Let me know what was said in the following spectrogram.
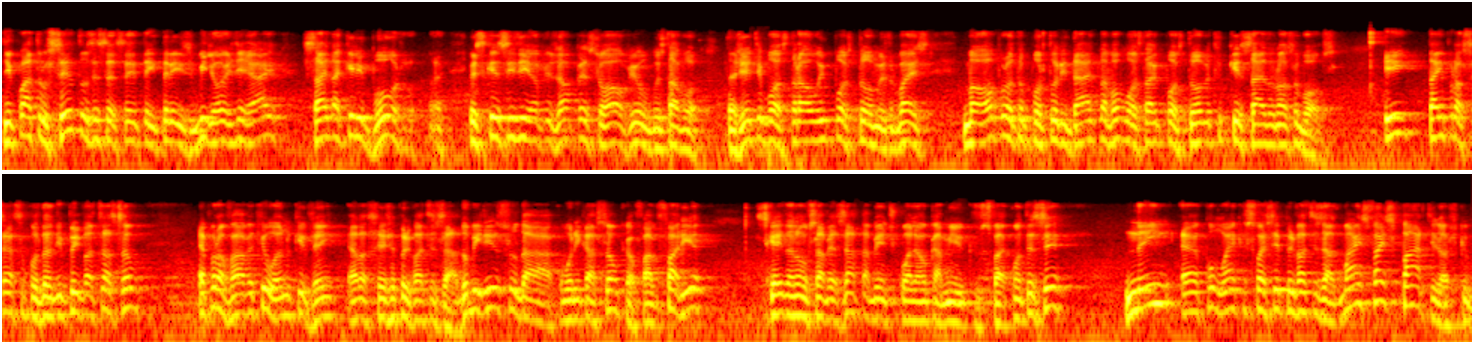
de 463 milhões de reais, sai daquele bolo. Eu esqueci de avisar o pessoal, viu, Gustavo? Da gente mostrar o impostômetro, mas uma outra oportunidade nós vamos mostrar o impostômetro que sai do nosso bolso e está em processo, portanto, de privatização. É provável que o ano que vem ela seja privatizada. O ministro da Comunicação, que é o Fábio Faria, diz que ainda não sabe exatamente qual é o caminho que isso vai acontecer, nem é, como é que isso vai ser privatizado. Mas faz parte, acho que o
